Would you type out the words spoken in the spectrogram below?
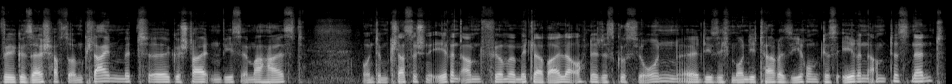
will Gesellschaft so im Kleinen mitgestalten, wie es immer heißt. Und im klassischen Ehrenamt führen wir mittlerweile auch eine Diskussion, die sich Monetarisierung des Ehrenamtes nennt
